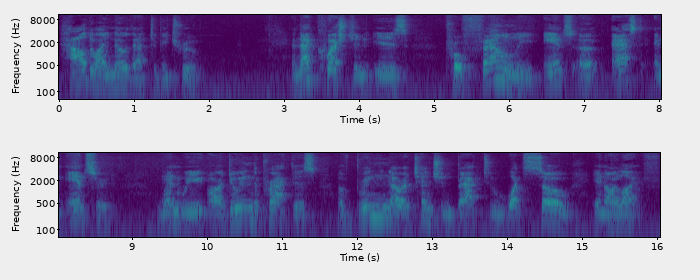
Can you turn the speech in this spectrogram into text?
How do i know that to be true? And that question is profoundly uh, asked and answered when we are doing the practice of bringing our attention back to what's so in our life.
